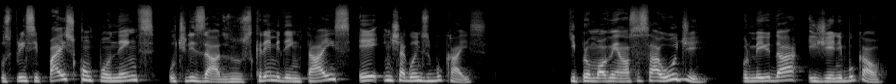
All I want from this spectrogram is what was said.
os principais componentes utilizados nos cremes dentais e enxaguantes bucais, que promovem a nossa saúde por meio da higiene bucal.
